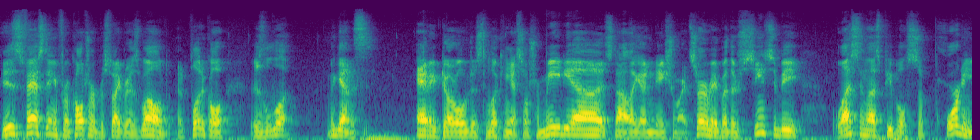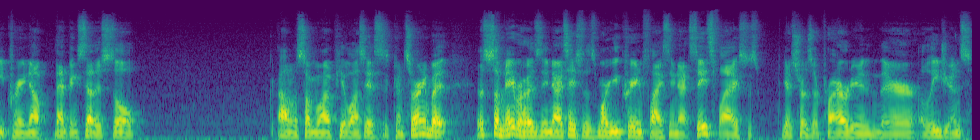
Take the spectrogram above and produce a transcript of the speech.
it is fascinating from a cultural perspective as well, and political. There's a lot. Again, it's anecdotal, just looking at social media. It's not like a nationwide survey, but there seems to be less and less people supporting Ukraine. Now, that being said, there's still I don't know, some people want to say this is concerning, but there's some neighborhoods in the United States where there's more Ukrainian flags than United States flags, which I guess shows their priority in their allegiance.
